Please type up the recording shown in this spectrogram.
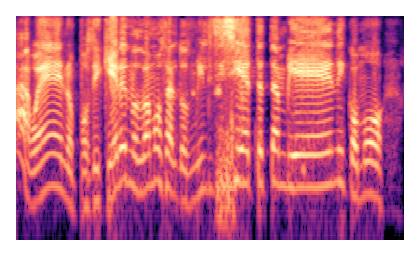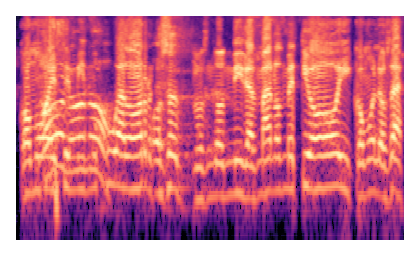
Ah, bueno, pues si quieres nos vamos al 2017 también y como, como ese mismo jugador o sea, ni las manos metió y cómo, o sea,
